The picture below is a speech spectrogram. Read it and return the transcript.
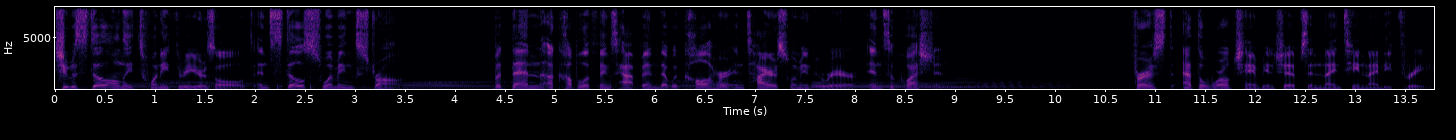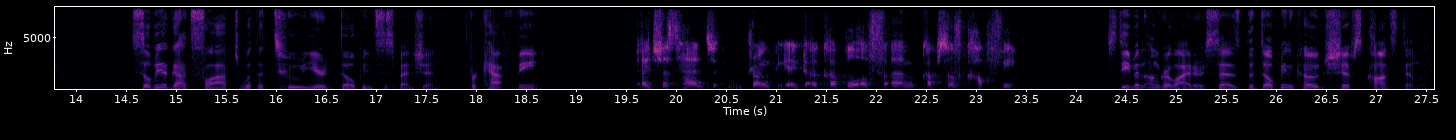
She was still only 23 years old and still swimming strong. But then a couple of things happened that would call her entire swimming career into question. First, at the World Championships in 1993, Sylvia got slapped with a two year doping suspension for caffeine. I just had drunk a couple of um, cups of coffee. Steven Ungerleider says the doping code shifts constantly.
